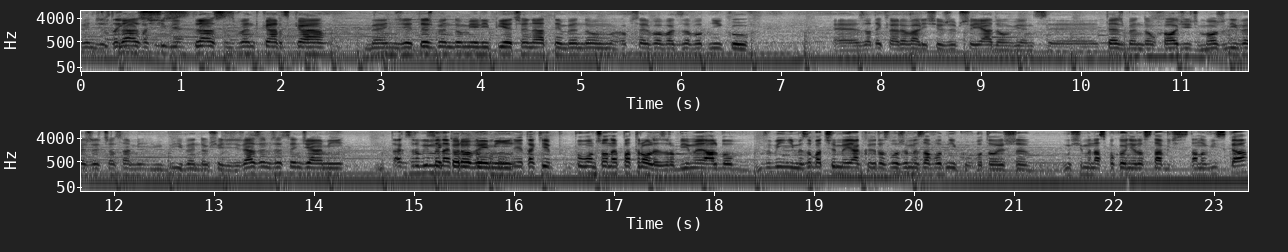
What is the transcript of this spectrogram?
Będzie Tutaj straż, właściwie- straż wędkarska, będzie, też będą mieli pieczę nad tym, będą obserwować zawodników. E, zadeklarowali się, że przyjadą, więc e, też będą chodzić. Możliwe, że czasami i, i będą siedzieć razem ze sędziami. Tak, zrobimy Sektorowymi. takie połączone patrole zrobimy albo wymienimy, zobaczymy jak rozłożymy zawodników, bo to jeszcze musimy na spokojnie rozstawić stanowiska.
